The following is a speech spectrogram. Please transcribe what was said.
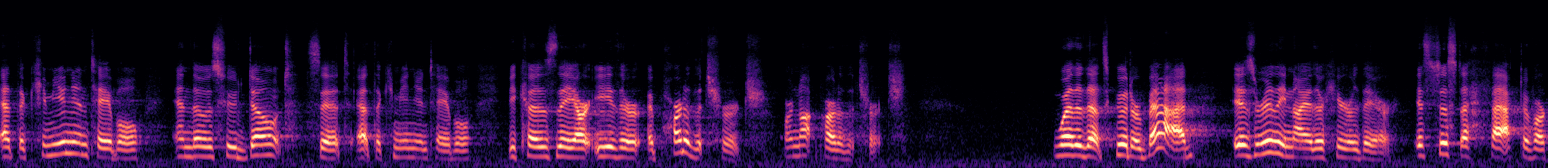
at the communion table and those who don't sit at the communion table because they are either a part of the church or not part of the church. Whether that's good or bad is really neither here or there. It's just a fact of our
